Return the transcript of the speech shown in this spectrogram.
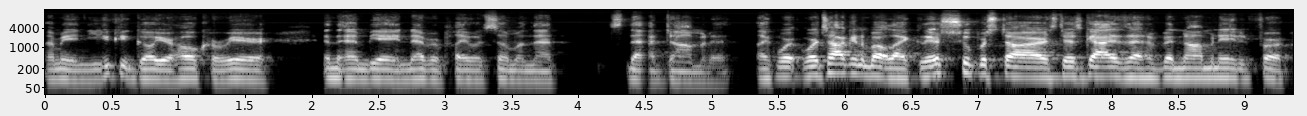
I mean, you could go your whole career in the NBA and never play with someone that's that dominant. Like we're we're talking about like there's superstars, there's guys that have been nominated for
